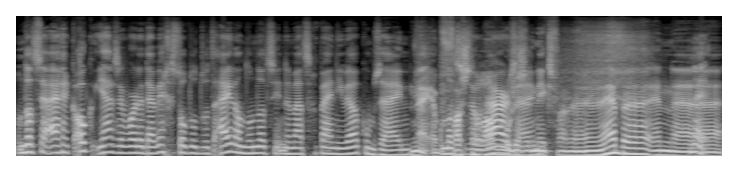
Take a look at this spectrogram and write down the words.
Omdat ze eigenlijk ook, ja, ze worden daar weggestopt op dat eiland omdat ze in de maatschappij niet welkom zijn. Nee, op omdat ze zo vasteland moeten ze niks van hun hebben. En, eh, Nee.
